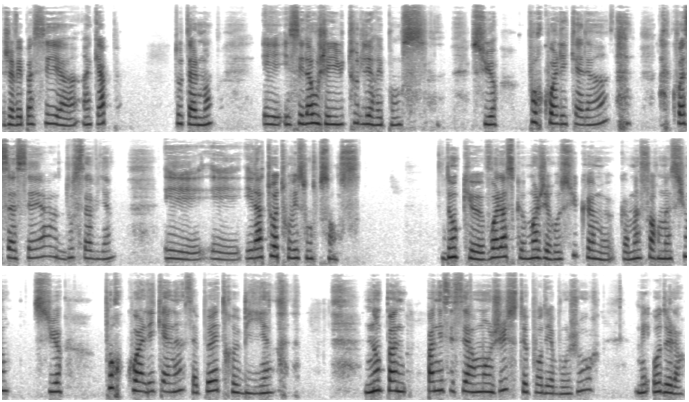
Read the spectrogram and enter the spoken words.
j'avais passé un cap totalement. Et, c'est là où j'ai eu toutes les réponses sur pourquoi les câlins, à quoi ça sert, d'où ça vient. Et, là, tout a trouvé son sens. Donc euh, voilà ce que moi j'ai reçu comme, comme information sur pourquoi les câlins, ça peut être bien. non pas, pas nécessairement juste pour dire bonjour, mais au-delà.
